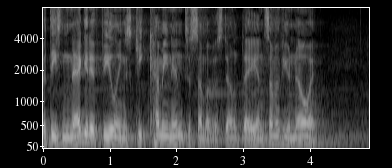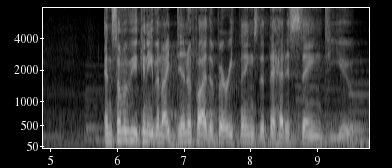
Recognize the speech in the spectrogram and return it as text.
But these negative feelings keep coming into some of us, don't they? And some of you know it. And some of you can even identify the very things that the head is saying to you.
